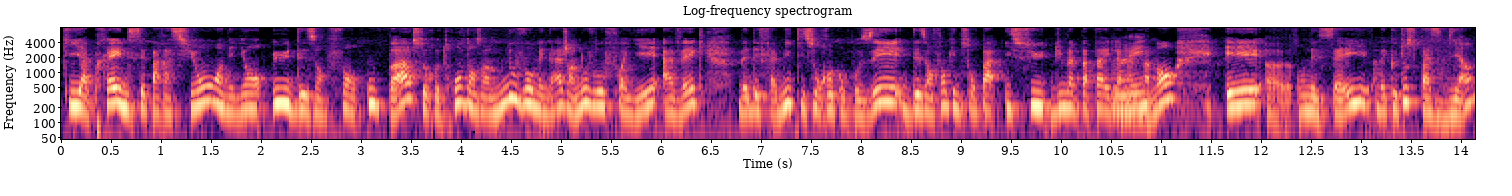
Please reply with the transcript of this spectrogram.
qui, après une séparation, en ayant eu des enfants ou pas, se retrouvent dans un nouveau ménage, un nouveau foyer avec ben, des familles qui sont recomposées, des enfants qui ne sont pas issus du même papa et de la même maman. Et euh, on essaye ben, que tout se passe bien.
